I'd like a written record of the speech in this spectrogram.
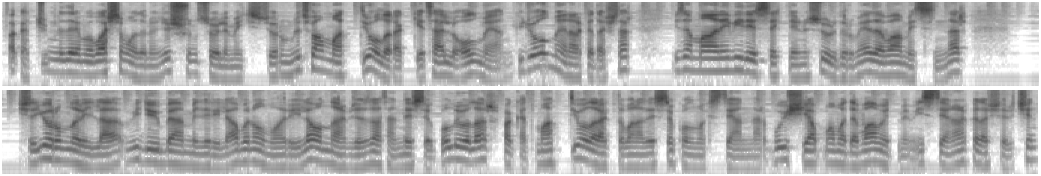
Fakat cümlelerime başlamadan önce şunu söylemek istiyorum. Lütfen maddi olarak yeterli olmayan, gücü olmayan arkadaşlar bize manevi desteklerini sürdürmeye devam etsinler. İşte yorumlarıyla, videoyu beğenmeleriyle, abone olmalarıyla onlar bize zaten destek oluyorlar. Fakat maddi olarak da bana destek olmak isteyenler, bu işi yapmama devam etmemi isteyen arkadaşlar için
